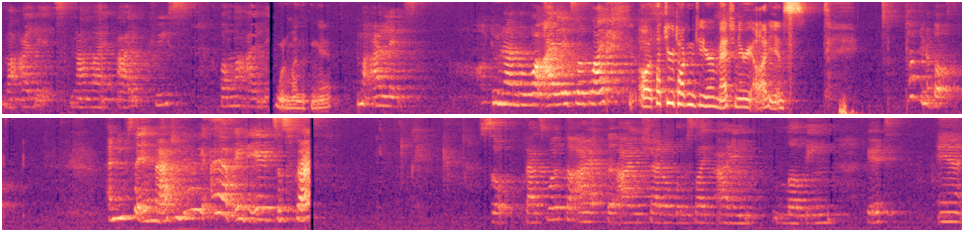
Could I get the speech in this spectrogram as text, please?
my eyelids, not my eye crease, but my eyelids. What am I looking at? My eyelids. Do not know what eyelids look like? Oh, I thought you were talking to your imaginary audience. talking to both. And you say imaginary? I have 88 subscribers. So that's what the eye the eyeshadow looks like. I am loving it. And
